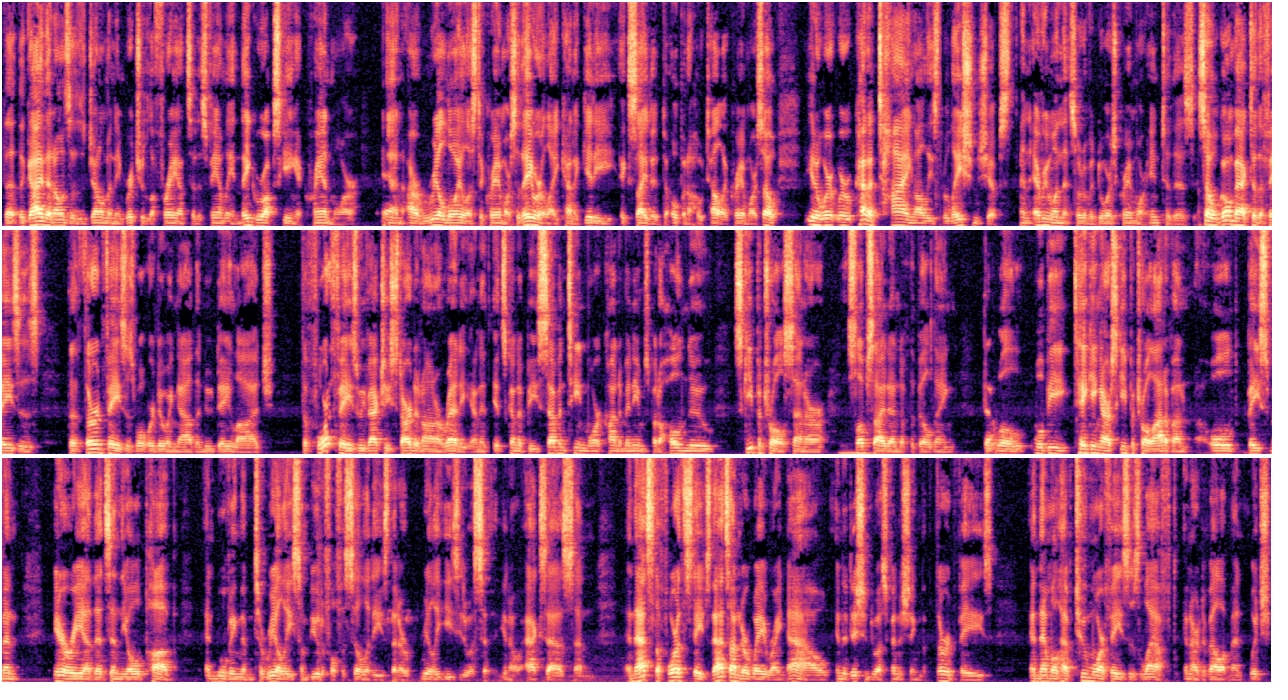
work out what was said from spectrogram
the, the guy that owns it is a gentleman named Richard LaFrance and his family, and they grew up skiing at Cranmore and are real loyalists to Cranmore. So they were like kind of giddy, excited to open a hotel at Cranmore. So, you know, we're, we're kind of tying all these relationships and everyone that sort of adores Cranmore into this. So going back to the phases, the third phase is what we're doing now, the new day lodge. The fourth phase we've actually started on already, and it, it's going to be 17 more condominiums, but a whole new ski patrol center, mm. slope side end of the building that will will be taking our ski patrol out of an old basement area that's in the old pub and moving them to really some beautiful facilities that are really easy to you know access. And and that's the fourth stage that's underway right now in addition to us finishing the third phase. And then we'll have two more phases left in our development which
